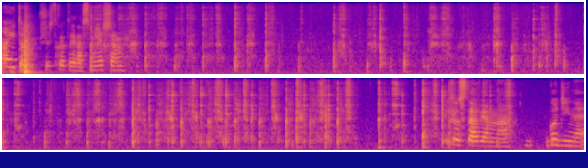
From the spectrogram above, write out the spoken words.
No i to wszystko teraz mieszam. Zostawiam na godzinę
